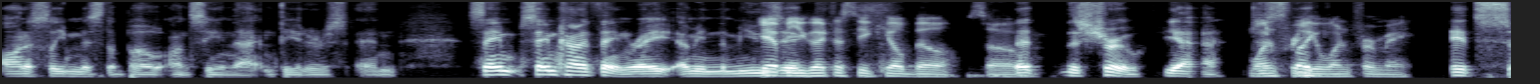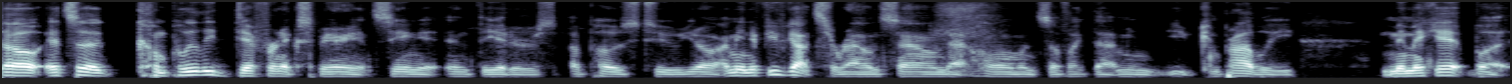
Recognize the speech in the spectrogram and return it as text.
honestly missed the boat on seeing that in theaters. And same same kind of thing, right? I mean, the music Yeah, but you got to see Kill Bill, so that, that's true. Yeah, one Just for like- you, one for me. it's so it's a completely different experience seeing it in theaters opposed to you know i mean if you've got surround sound at home and stuff like that i mean you can probably mimic it but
